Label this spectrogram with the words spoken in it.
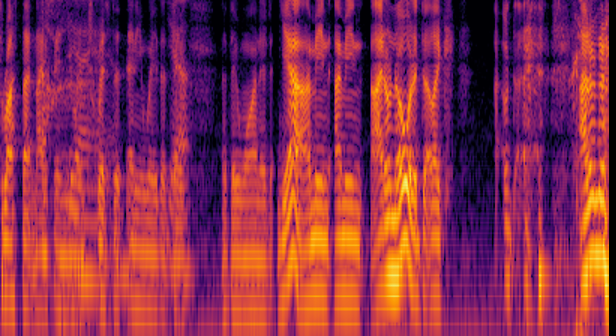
thrust that knife in you and twist it any way that Yeah. they that they wanted. Yeah, I mean, I mean, I don't know what it like. I don't know.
